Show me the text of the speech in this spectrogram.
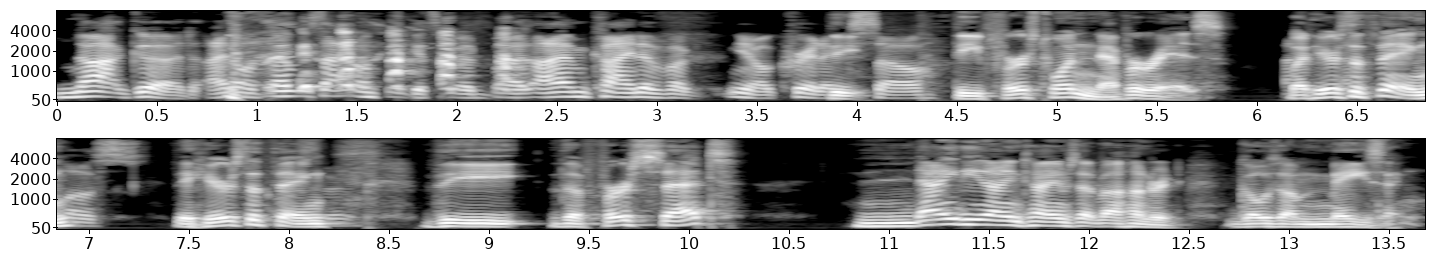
not good. I don't at least I don't think it's good. But I'm kind of a you know critic, The- so The first one never is. But here's the thing. The, here's the thing. The the first set, 99 times out of 100 goes amazing.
